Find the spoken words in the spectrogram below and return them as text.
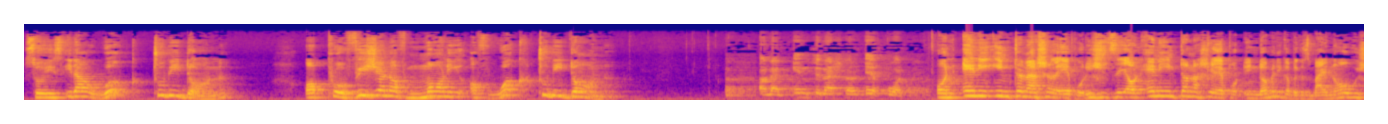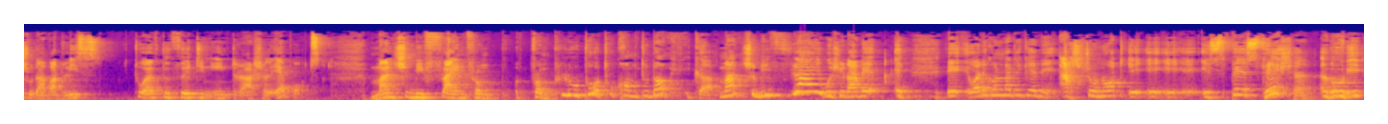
So it's either work to be done or provision of money of work to be done on an international airport on any international airport. You should say on any international airport in Dominica because by now we should have at least 12 to 13 international airports. Man should be flying from from Pluto to come to Dominica. Man should be flying. We should have a, a, a- what do you call that again? A astronaut, a, a, a, a space station. We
